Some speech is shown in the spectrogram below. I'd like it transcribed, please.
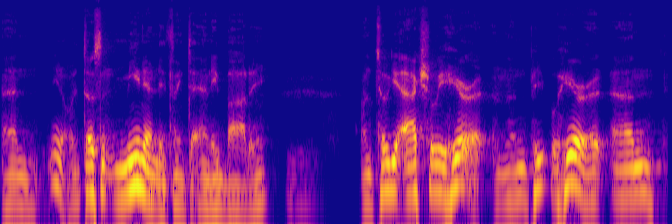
and, you know, it doesn't mean anything to anybody until you actually hear it. And then people hear it. And,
